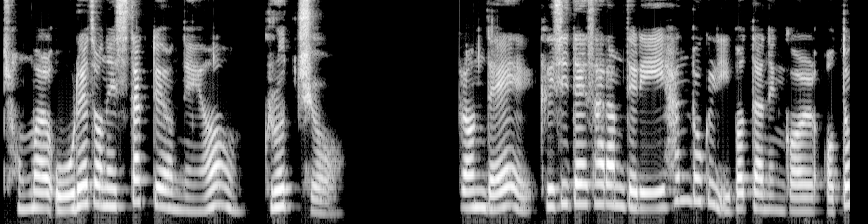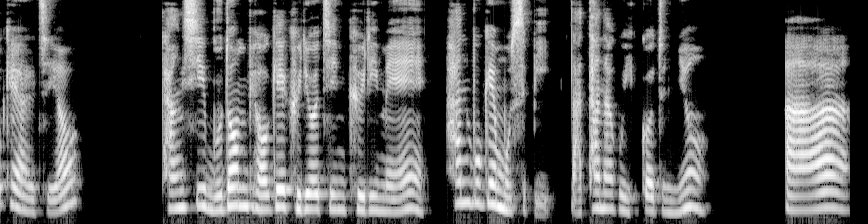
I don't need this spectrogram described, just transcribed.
정말 오래전에 시작되었네요. 그렇죠. 그런데 그 시대 사람들이 한복을 입었다는 걸 어떻게 알지요? 당시 무덤 벽에 그려진 그림에 한복의 모습이 나타나고 있거든요. 아,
